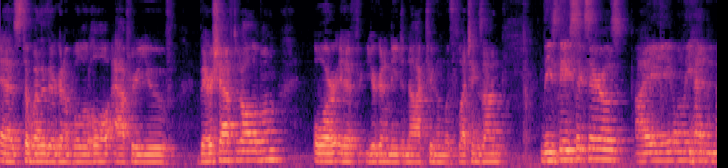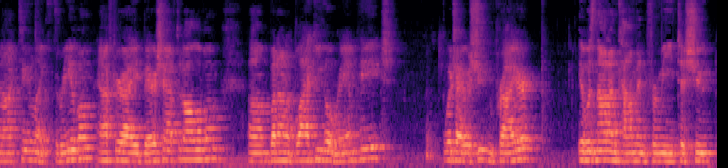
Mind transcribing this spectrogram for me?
as to whether they're going to bullet hole after you've bare shafted all of them or if you're going to need to nock tune them with fletchings on. These day six arrows, I only had to nock tune like three of them after I bare shafted all of them. Um, but on a Black Eagle Rampage, which I was shooting prior, it was not uncommon for me to shoot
